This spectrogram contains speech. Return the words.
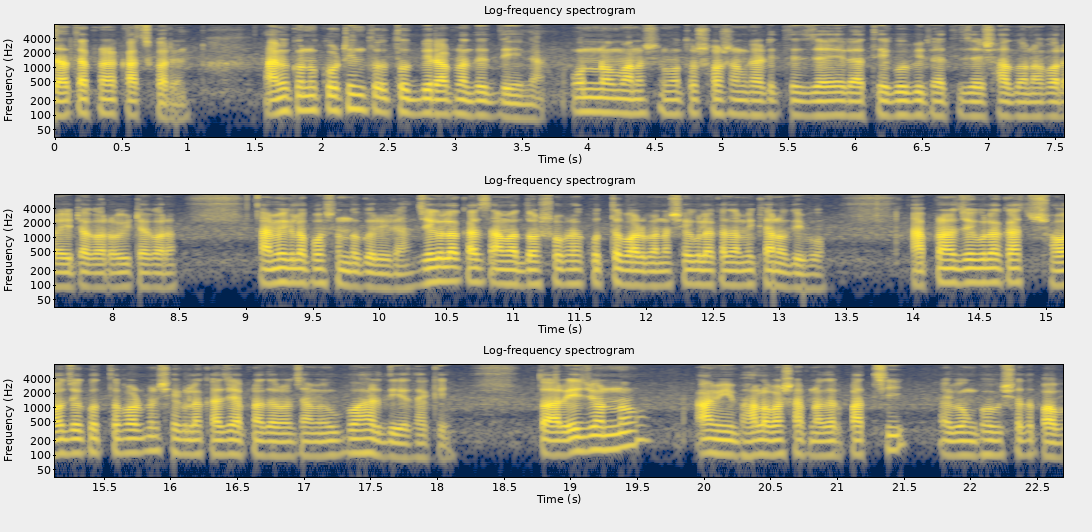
যাতে আপনারা কাজ করেন। আমি কোনো কঠিন তদবির আপনাদের দিই না। অন্য মানুষের মতো শ্মশান ঘাটিতে যায় রাতে, গভীর রাতে যায় সাধনা করা, এটা করা, ওইটা করা। আমি এগুলো পছন্দ করি না। যেগুলো কাজ আমার দর্শকরা করতে পারবে না, সেগুলো কাজ আমি কেন দিব? আপনারা যেগুলো কাজ সহজে করতে পারবেন, সেগুলো কাজে আপনাদের মাঝে আমি উপহার দিয়ে থাকি। তো আর এই জন্য আমি ভালোবাসা আপনাদের পাচ্ছি এবং ভবিষ্যতে পাবো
